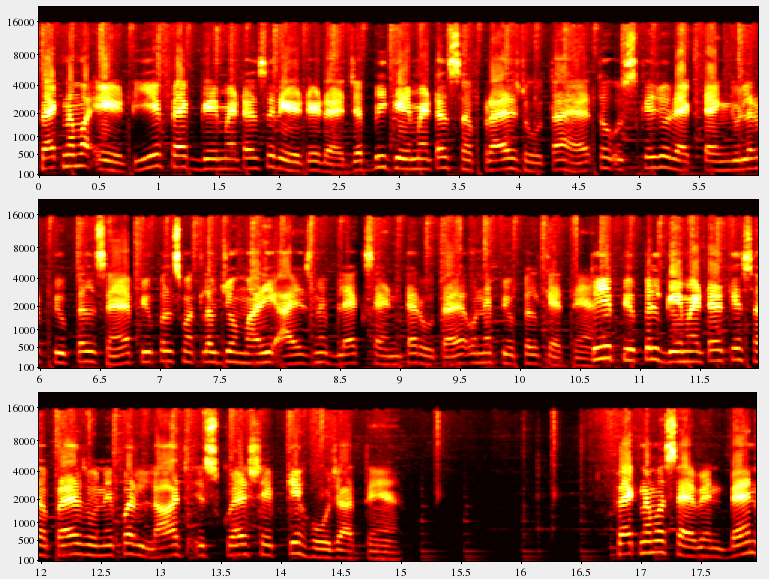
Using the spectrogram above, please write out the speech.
फैक्ट नंबर एट ये फैक्ट ग्रे मैटर से रिलेटेड है। जब भी ग्रे मैटर सरप्राइज़ होता है तो उसके जो रेक्टेंगुलर प्यूपल्स हैं प्यूपल्स मतलब जो हमारी आईज में ब्लैक सेंटर होता है, उन्हें प्यूपल कहते हैं। तो ये प्यूपल ग्रे मैटर के सरप्राइज़ होने पर लार्ज स्क्वायर शेप के हो जाते हैं। Fact number seven Ben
